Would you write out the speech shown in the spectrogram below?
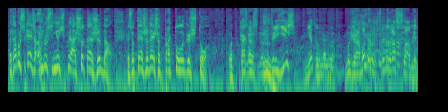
Потому что, конечно, он просто не очень понимает, а что ты ожидал? То есть вот ты ожидаешь от проктолога что? Вот как бы... Скажешь, «Ну, напрягись? Нет, он, ну, для работы, он расслаблен.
